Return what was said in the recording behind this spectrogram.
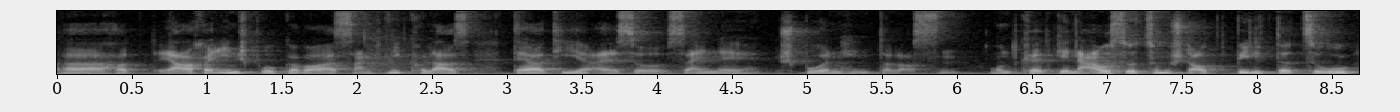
äh, hat ja auch ein Innsbrucker war, St. Nikolaus, der hat hier also seine Spuren hinterlassen und gehört genauso zum Stadtbild dazu,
